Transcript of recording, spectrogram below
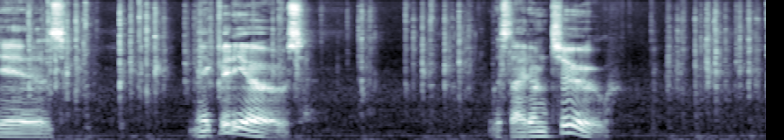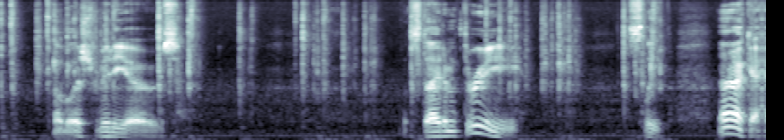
is make videos. List item two, publish videos. List item three, sleep. Okay.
